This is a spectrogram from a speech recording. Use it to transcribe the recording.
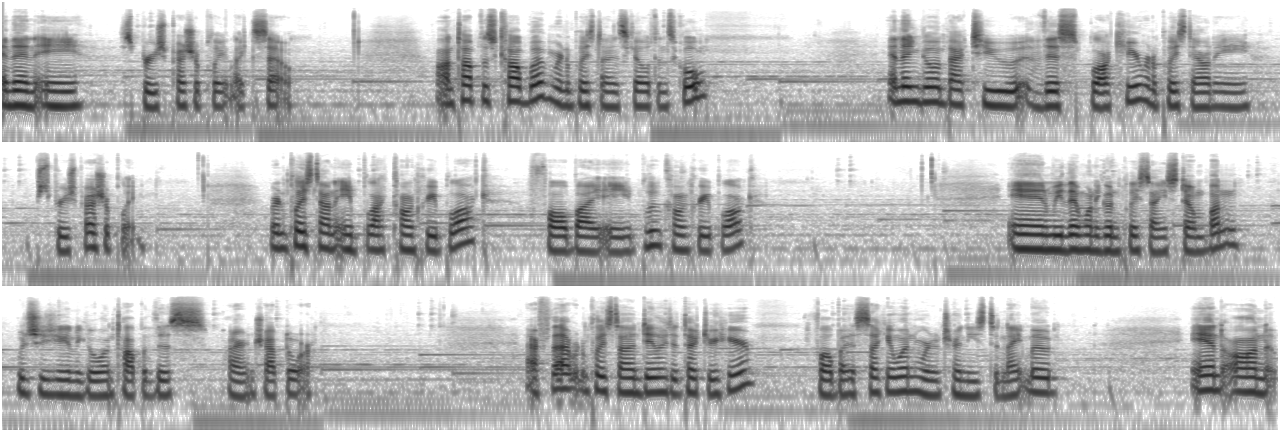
and then a spruce pressure plate like so. On top of this cobweb, we're going to place down a skeleton skull. And then going back to this block here, we're going to place down a spruce pressure plate. We're going to place down a black concrete block, followed by a blue concrete block. And we then want to go and place down a stone button, which is going to go on top of this iron trapdoor. After that, we're going to place down a daylight detector here, followed by a second one. We're going to turn these to night mode. And on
